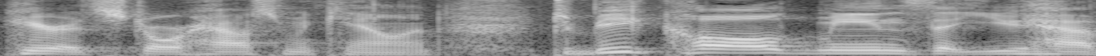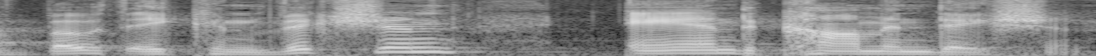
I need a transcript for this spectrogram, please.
here at Storehouse McAllen. To be called means that you have both a conviction and commendation.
